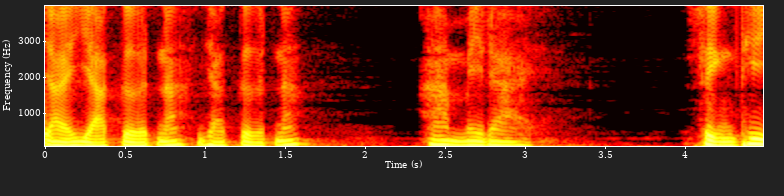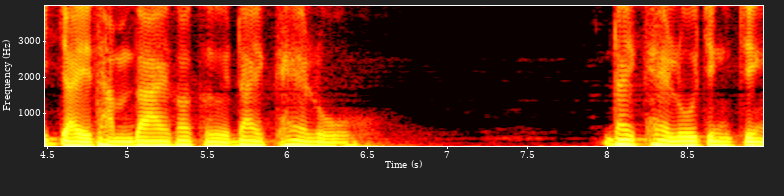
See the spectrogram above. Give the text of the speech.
ใจ อย่าเกิดนะ อย่าเกิดนะ ห้ามไม่ได้ สิ่งที่ใจทำได้ก็คือได้แค่รู้ ได้แค่รู้จริง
